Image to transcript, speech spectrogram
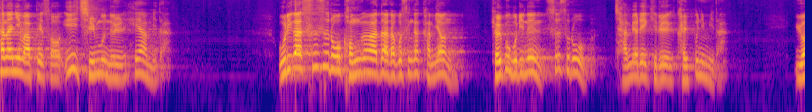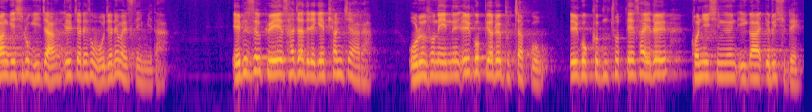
하나님 앞에서 이 질문을 해야 합니다. 우리가 스스로 건강하다라고 생각하면 결국 우리는 스스로 자멸의 길을 갈 뿐입니다. 요한계시록 2장 1절에서 5절의 말씀입니다. 에베소 교회의 사자들에게 편지하라. 오른손에 있는 일곱 뼈를 붙잡고 일곱 금 촛대 사이를 거니시는 이가 이르시되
